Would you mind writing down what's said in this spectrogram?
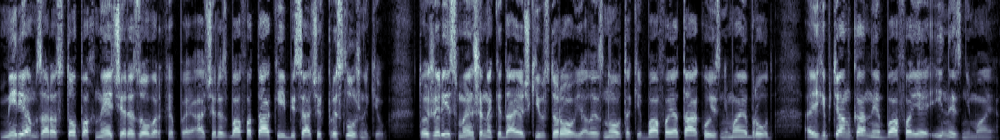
Міріам зараз в топах не через овер ХП, а через баф атаки і бісячих прислужників. Той же ріс менше накидає очків здоров'я, але знов таки бафає атаку і знімає бруд, а єгиптянка не бафає і не знімає.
